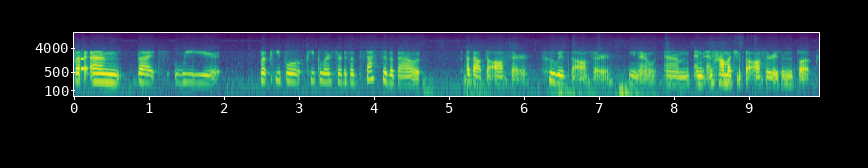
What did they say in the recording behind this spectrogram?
But um, but we, but people people are sort of obsessive about about the author. Who is the author? You know, um, and and how much of the author is in the book.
